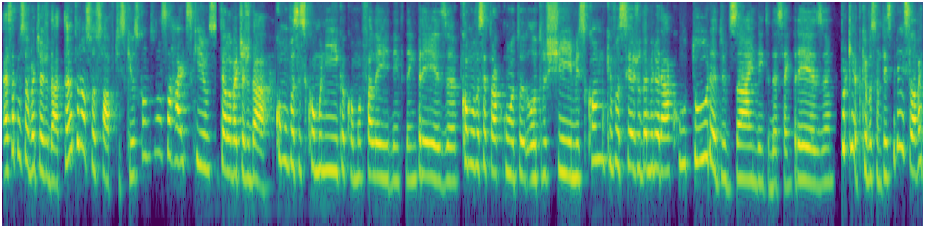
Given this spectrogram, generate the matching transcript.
essa pessoa vai te ajudar tanto nas suas soft skills quanto nas suas hard skills. Então, ela vai te ajudar como você se comunica, como eu falei, dentro da empresa, como você troca com outro, outros times, como que você ajuda a melhorar a cultura do design dentro dessa empresa. Por quê? Porque você não tem experiência, ela vai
